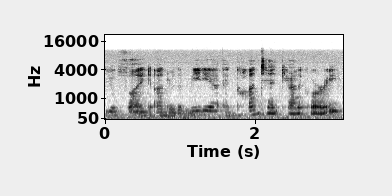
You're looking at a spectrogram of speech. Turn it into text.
you'll find under the media and content category.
